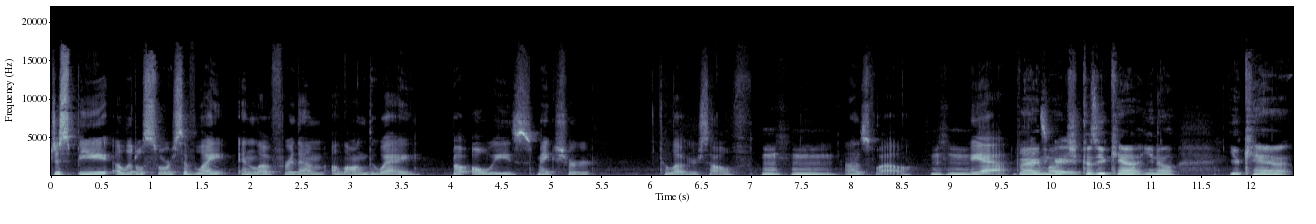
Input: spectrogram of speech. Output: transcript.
Just be a little source of light and love for them along the way, but always make sure to love yourself Mm-hmm. as well. Mm-hmm. Yeah. Very much. Because you can't, you know, you can't.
